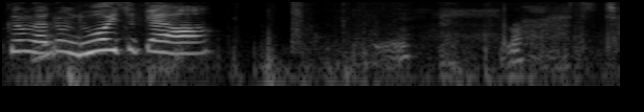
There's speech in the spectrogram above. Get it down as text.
그럼 나 좀 누워 있을게요. 아 진짜.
